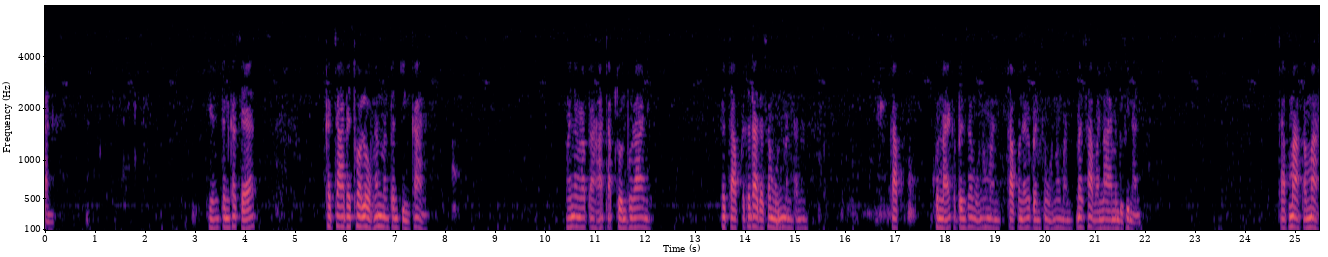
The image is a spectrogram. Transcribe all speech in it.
กันเห็นเป็นกระแสกระจายไปทั่วโลกนั้นมันเป็นกิ่งก้านเหมือนย่างเราไปหาจับโจรผู้ร้ายนี่ไปจับก็จะได้แต่สมุนมันกันจับคนไหนก็เป็นสมุนของมันจับคนไหนก็เป็นสมุนของมัน ไม่ทราบว่านายมันอยู่ที่ไหน จับมากก็มาก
